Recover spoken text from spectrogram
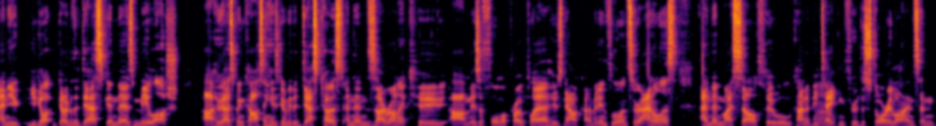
And you you got go to the desk and there's milosh uh, who has been casting. He's going to be the desk host, and then Zyronic, who um, is a former pro player who's now kind of an influencer analyst, and then myself, who will kind of be Wow. taking through the storylines, and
